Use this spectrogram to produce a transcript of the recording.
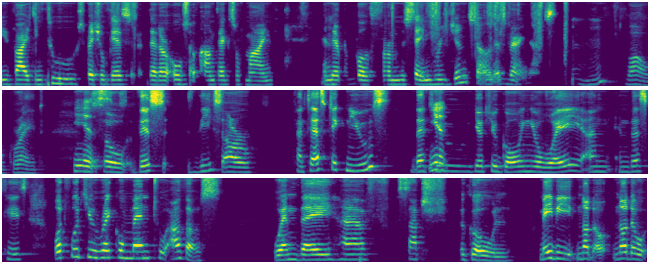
inviting two special guests that are also contacts of mine and they're mm-hmm. both from the same region so that's very nice mm-hmm. wow great Yes. So this these are fantastic news that yes. you that you're going your way and in this case what would you recommend to others when they have such a goal maybe not a, not a,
